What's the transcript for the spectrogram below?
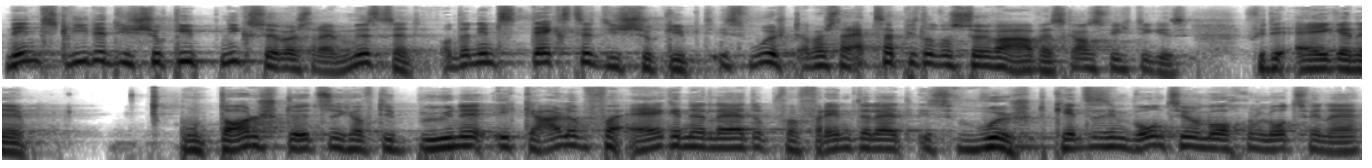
Nehmt Lieder, die es schon gibt. Nichts selber schreiben. Müsst nicht. Oder nehmt Texte, die es schon gibt. Ist wurscht. Aber schreibt ein bisschen was selber auf, weil ganz wichtig ist. Für die eigene. Und dann stellt euch auf die Bühne, egal ob für eigene Leute, ob für fremde Leute, ist wurscht. Könnt ihr es im Wohnzimmer machen, lasst rein.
